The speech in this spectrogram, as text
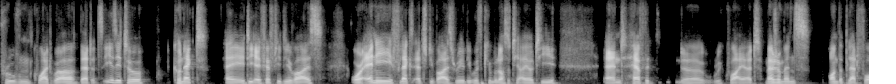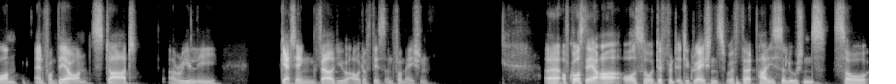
proven quite well that it's easy to connect a DA50 device or any FlexEdge device really with Cumulocity IoT and have the uh, required measurements on the platform and from there on start uh, really getting value out of this information. Uh, of course, there are also different integrations with third-party solutions. So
